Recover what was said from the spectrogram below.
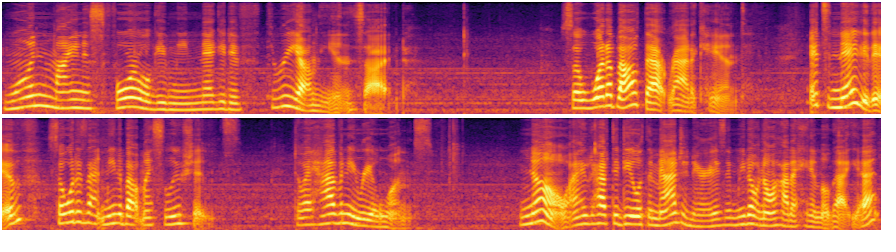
1 minus 4 will give me negative 3 on the inside. So what about that radicand? It's negative, so what does that mean about my solutions? Do I have any real ones? No, I'd have to deal with imaginaries, and we don't know how to handle that yet.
